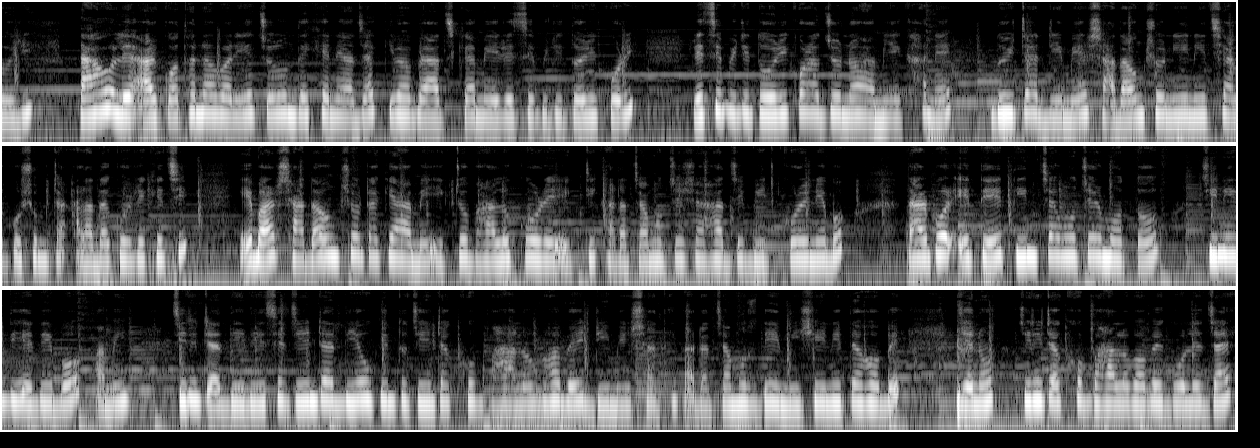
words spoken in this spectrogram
তৈরি। তাহলে আর কথা না বাড়িয়ে চলুন দেখে নেওয়া যাক কীভাবে আজকে আমি এই রেসিপিটি তৈরি করি। রেসিপিটি তৈরি করার জন্য আমি এখানে দুইটা ডিমের সাদা অংশ নিয়ে নিয়েছি আর কুসুমটা আলাদা করে রেখেছি। এবার সাদা অংশটাকে আমি একটু ভালো করে একটি কাঁটা চামচের সাহায্যে বিট করে নেব। তারপর এতে তিন চামচের মতো চিনি দিয়ে দিব। আমি চিনিটা দিয়ে দিয়েছি। চিনিটা দিয়েও কিন্তু চিনিটা খুব ভালোভাবে ডিমের সাথে কাঁটা চামচ দিয়ে মিশিয়ে নিতে হবে, যেন চিনিটা খুব ভালোভাবে গলে যায়।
